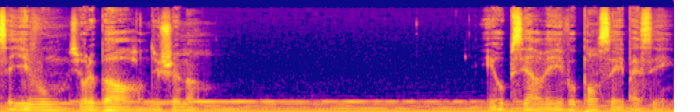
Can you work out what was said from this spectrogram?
Asseyez-vous sur le bord du chemin et observez vos pensées passées.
